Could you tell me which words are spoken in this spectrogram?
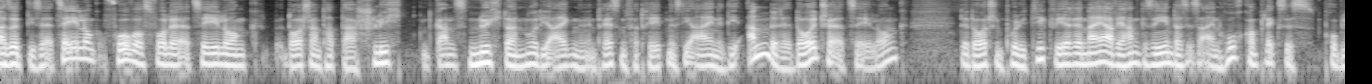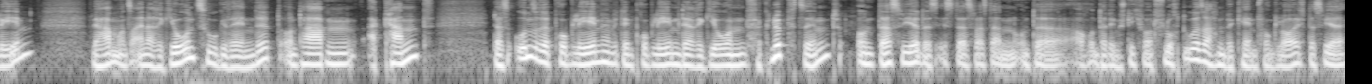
Also diese Erzählung, vorwurfsvolle Erzählung, Deutschland hat da schlicht und ganz nüchtern nur die eigenen Interessen vertreten, ist die eine. Die andere deutsche Erzählung der deutschen Politik wäre, naja, wir haben gesehen, das ist ein hochkomplexes Problem. Wir haben uns einer Region zugewendet und haben erkannt, dass unsere Probleme mit den Problemen der Region verknüpft sind und dass wir, das ist das, was dann unter, auch unter dem Stichwort Fluchtursachenbekämpfung läuft, dass wir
